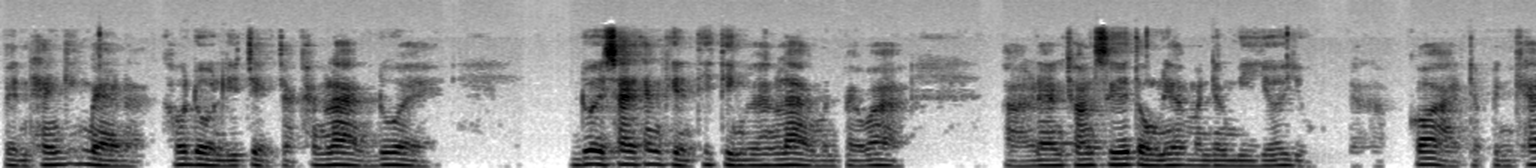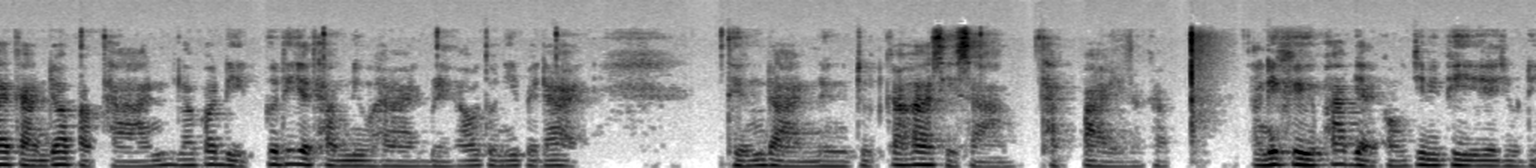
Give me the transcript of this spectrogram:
เป็น hanging man อะเขาโดน reject จากข้างล่างด้วย ด้วยไส้แท่งเทียนที่ทิ้งไว้ข้างล่าง มันแปลว่าแรงช้อนซื้อตรงเนี้ยมันยังมีเยอะอยู่ ก็อาจจะเป็นแค่การย่อปรับฐาน แล้วก็ดีดเพื่อที่จะทำนิวไฮเบรกเอาตัวนี้ไปได้ ถึงด่าน 1.9543 ถัดไปนะครับ อันนี้คือภาพใหญ่ของ GBP AUD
